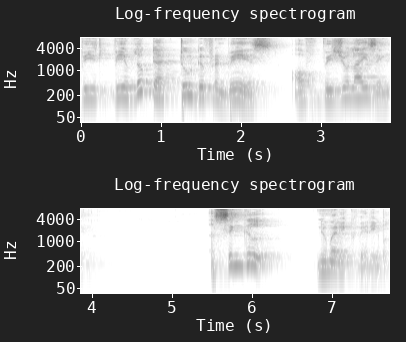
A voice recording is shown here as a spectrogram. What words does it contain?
we, we have looked at two different ways of visualizing a single numeric variable,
